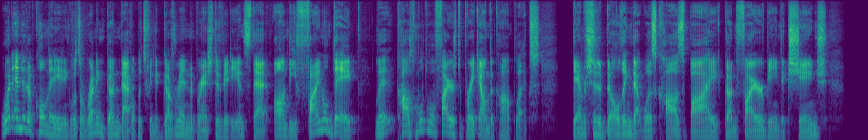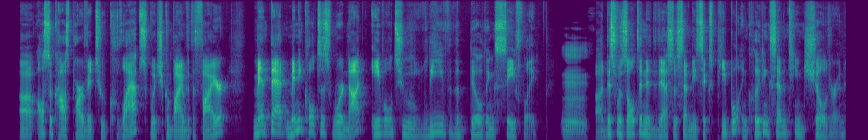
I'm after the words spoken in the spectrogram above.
what ended up culminating was a running gun battle between the government and the Branch Davidians that, on the final day, lit, caused multiple fires to break out in the complex. Damage to the building that was caused by gunfire being exchanged uh, also caused part of it to collapse, which combined with the fire meant that many cultists were not able to leave the building safely. Mm, Uh, this resulted in the deaths of 76 people, including 17 children.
